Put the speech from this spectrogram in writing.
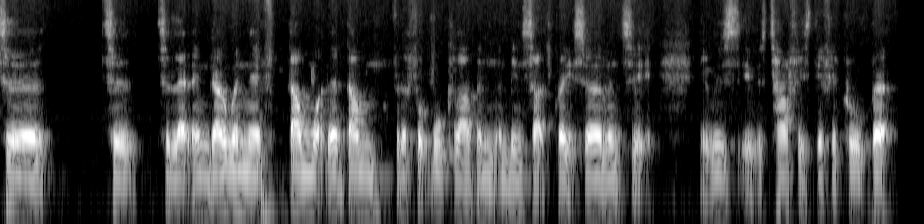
to to to let them go when they've done what they've done for the football club and, and been such great servants. It it was it was tough. It's difficult, but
